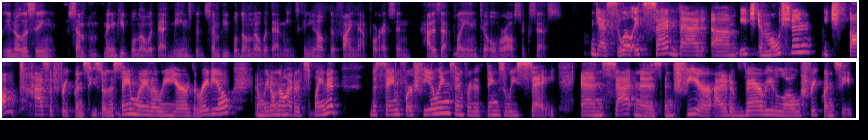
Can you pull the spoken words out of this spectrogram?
you know, listening some many people know what that means, but some people don't know what that means. Can you help define that for us and how does that play into overall success? Yes, well, it's said that um, each emotion, each thought has a frequency. So, the same way that we hear the radio and we don't know how to explain it, the same for feelings and for the things we say. And sadness and fear at a very low frequency.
